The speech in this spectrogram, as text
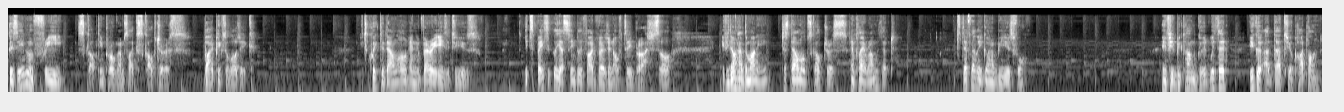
There's even free sculpting programs like Sculptris by Pixologic. It's quick to download and very easy to use. It's basically a simplified version of ZBrush, so if you don't have the money, just download Sculptris and play around with it. It's definitely going to be useful. If you become good with it, you could add that to your pipeline.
